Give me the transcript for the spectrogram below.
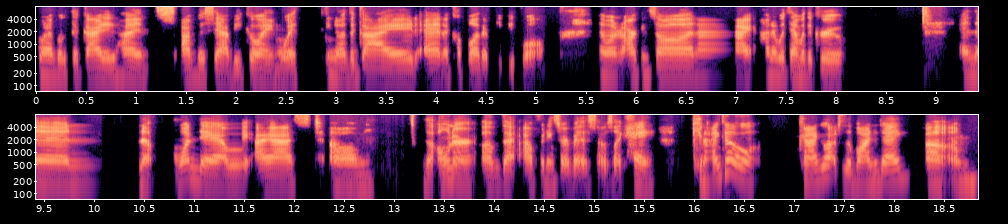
when I booked the guided hunts, obviously I'd be going with you know the guide and a couple other people. And I went to Arkansas and I, I hunted with them with a group. And then one day I, I asked um, the owner of the outfitting service, I was like, hey, can I go? Can I go out to the blind today? Um,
